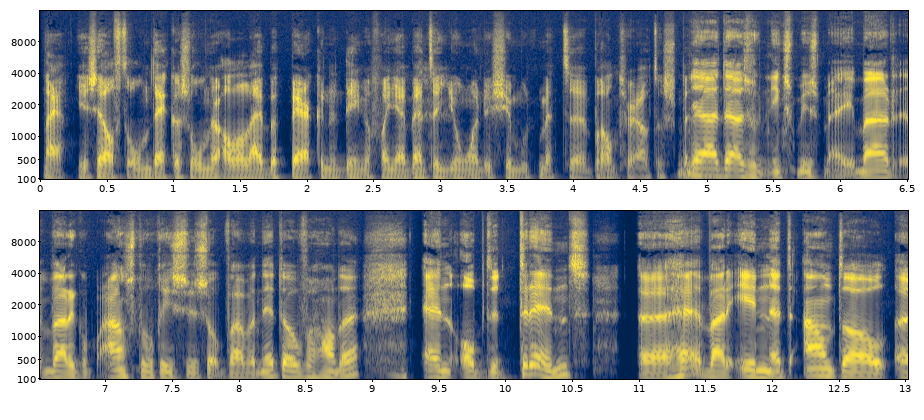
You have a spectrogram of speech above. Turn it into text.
nou ja, jezelf te ontdekken zonder allerlei beperkende dingen. Van jij bent een jongen, dus je moet met uh, brandweerauto's spelen. Ja, daar is ook niks mis mee. Maar waar ik op aansloeg is dus op waar we het net over hadden. En op de trend uh, hè, waarin het aantal uh,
